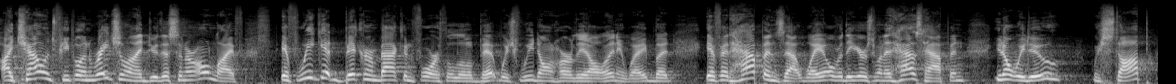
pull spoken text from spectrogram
I challenge people, and Rachel and I do this in our own life. If we get bickering back and forth a little bit, which we don't hardly at all anyway, but if it happens that way over the years when it has happened, you know what we do? We stop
